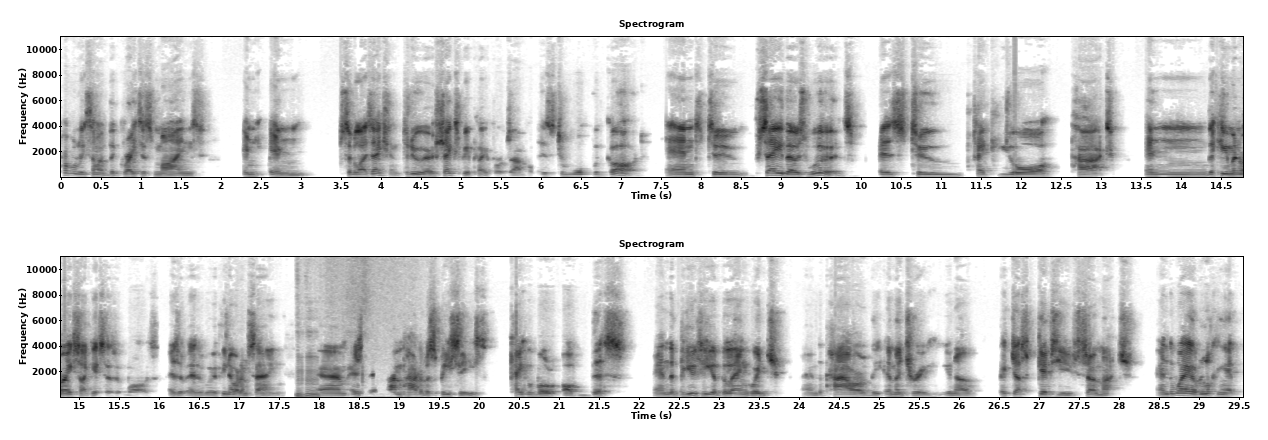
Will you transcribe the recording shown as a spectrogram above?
probably some of the greatest minds in in civilization. To do a Shakespeare play, for example, is to walk with God, and to say those words is to take your part in the human race, I guess, as it was, as it, as it were. If you know what I'm saying, Mhm. um, is that I'm part of a species capable of this, and the beauty of the language and the power of the imagery. You know, it just gives you so much, and the way of looking at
